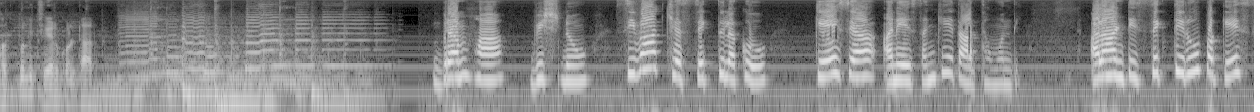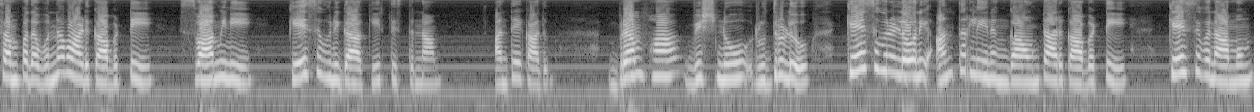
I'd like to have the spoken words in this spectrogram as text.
భక్తులు చేరుకుంటారు. బ్రహ్మ విష్ణు శివాఖ్య శక్తులకు కేశ అనే సంకేతార్థం ఉంది. అలాంటి శక్తి రూప కేశ సంపద ఉన్నవాడు కాబట్టి స్వామిని కేశవునిగా కీర్తిస్తున్నాం. అంతేకాదు బ్రహ్మ విష్ణు రుద్రులు కేశవునిలోని అంతర్లీనంగా ఉంటారు కాబట్టి కేశవనామం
